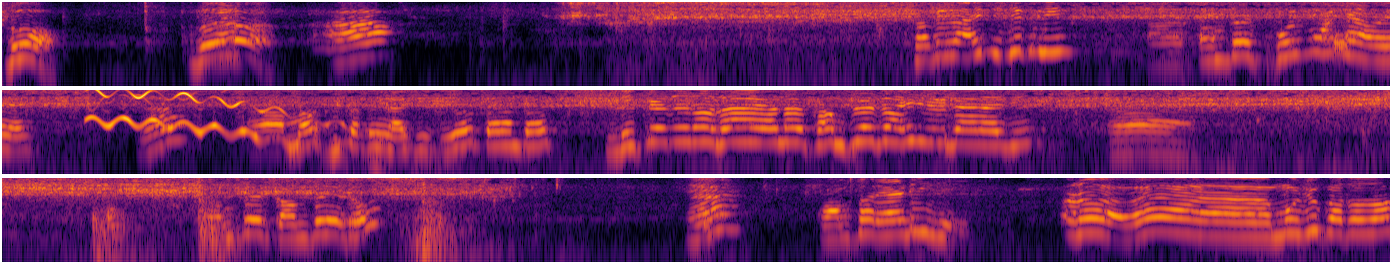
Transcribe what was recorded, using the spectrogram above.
જો બોલો આ તમે લાવી દીધી કે નહીં? કમ્પ્લીટ ફૂલ પાણી આવે. મસ્ત કટિંગ રાખી દીધો તરત લીકેજ ન થાય અને કમ્પ્લેટ આવી જાય દાદાજી હા. કમ્પ્લીટ કમ્પ્લીટ હો. હે? કોમ તો રેડી છે. અને હવે હું શું કહેતો હતો?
